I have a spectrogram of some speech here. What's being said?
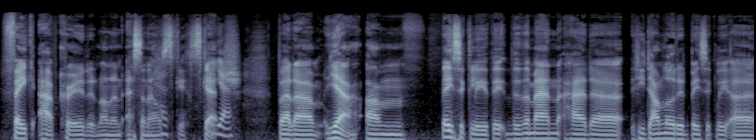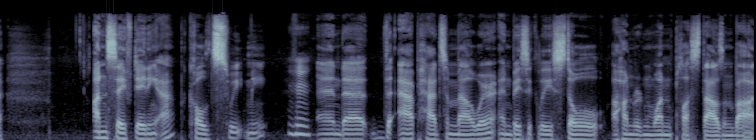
fake app created on an SNL Yes. ske- sketch. Yeah. But um, yeah, um, basically, the, the the man had uh, he downloaded basically a unsafe dating app called Sweet Meet, hmm and uh, the app had some malware and basically stole 101 plus thousand baht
